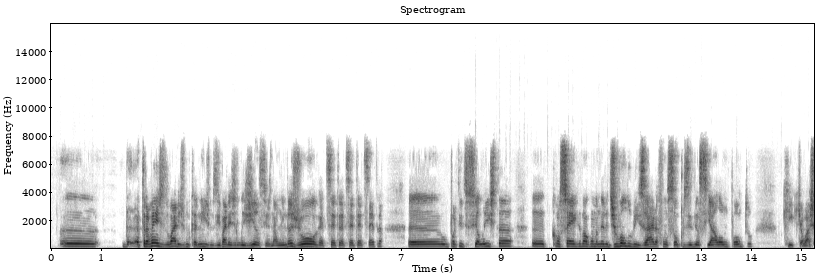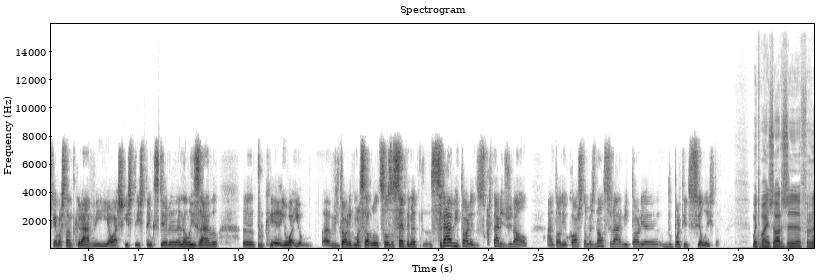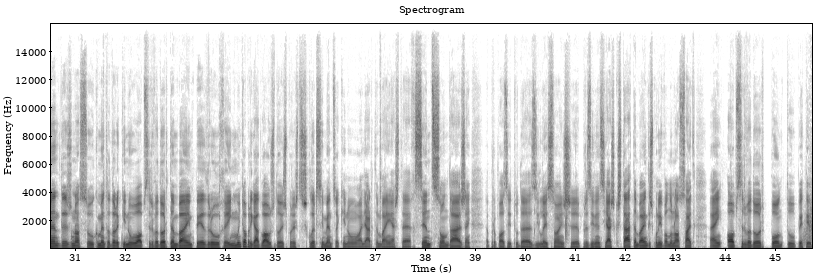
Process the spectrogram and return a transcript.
através de vários mecanismos e várias diligências, não ainda joga, etc, etc, etc, uh, o Partido Socialista uh, consegue de alguma maneira desvalorizar a função presidencial a um ponto que, que, eu acho que é bastante grave e eu acho que isto, isto tem que ser analisado uh, porque eu, eu, a vitória de Marcelo Rebelo de Sousa certamente será a vitória do secretário-geral António Costa, mas não será a vitória do Partido Socialista. Muito bem, Jorge Fernandes, nosso comentador aqui no Observador, também Pedro Rainho, muito obrigado aos dois por estes esclarecimentos aqui no olhar também esta recente sondagem a propósito das eleições eh, presidenciais que está também disponível no nosso site em observador.pt.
